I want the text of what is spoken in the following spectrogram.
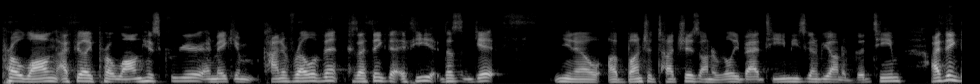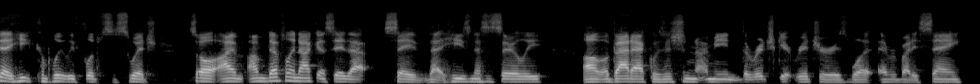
prolong. I feel like prolong his career and make him kind of relevant because I think that if he doesn't get you know a bunch of touches on a really bad team, he's going to be on a good team. I think that he completely flips the switch. So I'm I'm definitely not going to say that say that he's necessarily um, a bad acquisition. I mean, the rich get richer is what everybody's saying,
